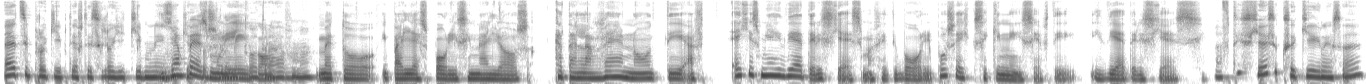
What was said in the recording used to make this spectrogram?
Έτσι προκύπτει αυτή η συλλογική μνήμη Για και πες το μου συλλογικό λίγο. τραύμα. Με το οι παλιές πόλεις είναι αλλιώς. Καταλαβαίνω ότι αυ... έχεις μια ιδιαίτερη σχέση με αυτή την πόλη. Πώς έχει ξεκινήσει αυτή η ιδιαίτερη σχέση; Αυτή η σχέση ξεκίνησε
